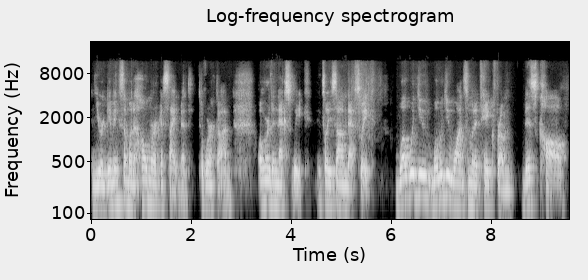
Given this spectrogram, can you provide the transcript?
and you were giving someone a homework assignment to work on over the next week until you saw them next week? What would you what would you want someone to take from this call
